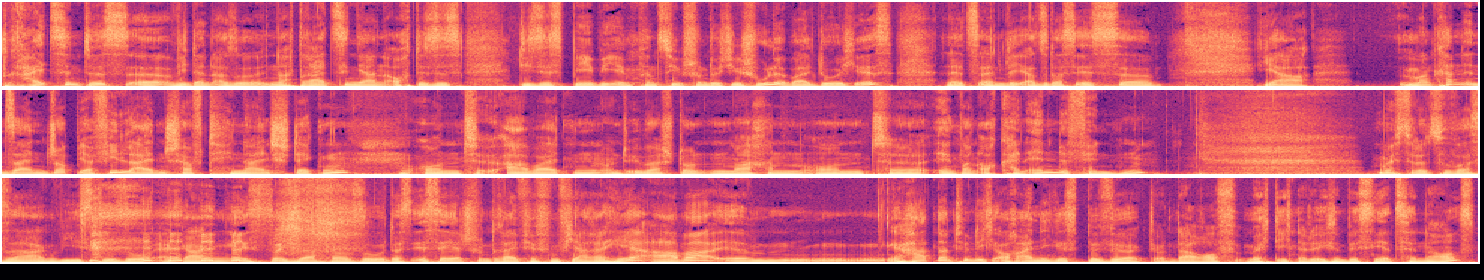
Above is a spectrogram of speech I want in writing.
13. Äh, wie dann also nach 13 Jahren auch dieses, dieses Baby im Prinzip schon durch die Schule bald durch ist, letztendlich. Also das ist, äh, ja, man kann in seinen Job ja viel Leidenschaft hineinstecken und arbeiten und Überstunden machen und äh, irgendwann auch kein Ende finden. Möchtest du dazu was sagen, wie es dir so ergangen ist? Ich sage mal so, das ist ja jetzt schon drei, vier, fünf Jahre her, aber ähm, hat natürlich auch einiges bewirkt und darauf möchte ich natürlich so ein bisschen jetzt hinaus.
